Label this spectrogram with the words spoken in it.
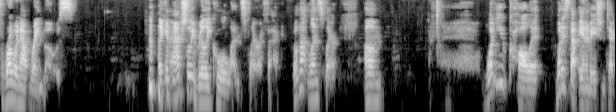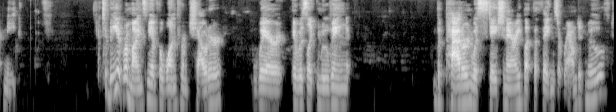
throwing out rainbows. like an actually really cool lens flare effect. Well, not lens flare. Um, what do you call it? What is that animation technique? To me, it reminds me of the one from Chowder, where it was like moving the pattern was stationary, but the things around it moved.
